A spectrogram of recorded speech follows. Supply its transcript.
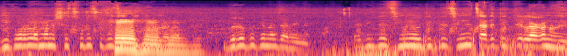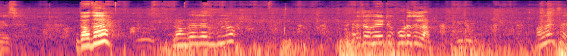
ঘি করলা মানে সে ছোট ছোট বেরোবে কিনা জানি না। এদিক দিয়ে ঝিঙে ওই দিক দিয়ে ঝিঙে চারিদিক দিয়ে লাগানো হয়ে গেছে। দাদা লঙ্কা গাছগুলো? এই তো এটা করে দিলাম। ভালো আছে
